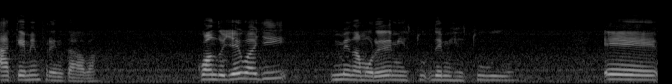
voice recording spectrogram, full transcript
a qué me enfrentaba. Cuando llego allí me enamoré de, mis estudios. Eh,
